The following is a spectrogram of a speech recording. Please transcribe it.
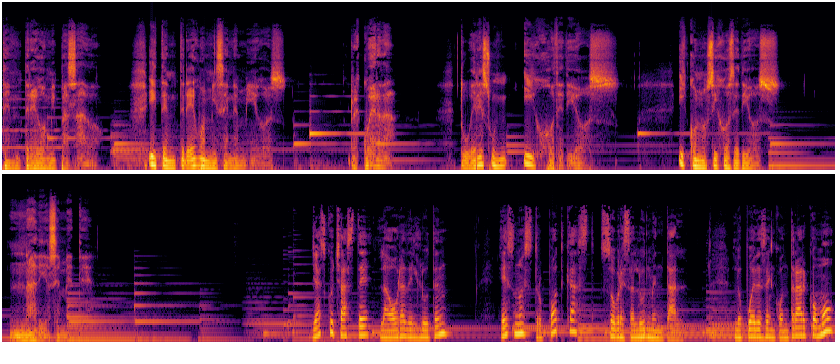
te entrego mi pasado y te entrego a mis enemigos? Recuerda, tú eres un hijo de Dios. Y con los hijos de Dios nadie se mete. ¿Ya escuchaste La Hora del Gluten? Es nuestro podcast sobre salud mental. Lo puedes encontrar como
